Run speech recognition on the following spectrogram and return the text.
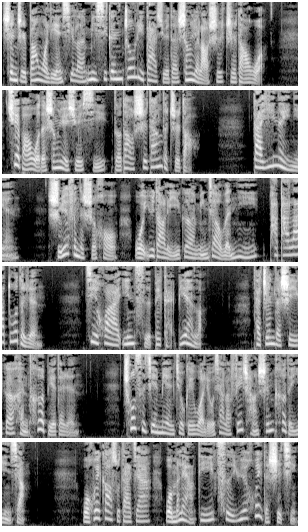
甚至帮我联系了密西根州立大学的声乐老师指导我，确保我的声乐学习得到适当的指导。大一那一年十月份的时候，我遇到了一个名叫文尼·帕帕拉多的人。计划因此被改变了。他真的是一个很特别的人，初次见面就给我留下了非常深刻的印象。我会告诉大家我们俩第一次约会的事情，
